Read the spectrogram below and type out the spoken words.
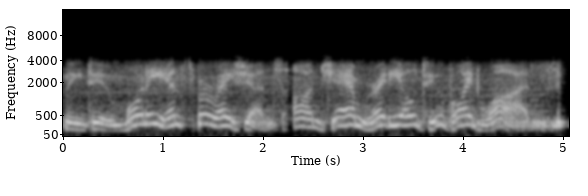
listening to Morning Inspirations on Jam Radio 2.1.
